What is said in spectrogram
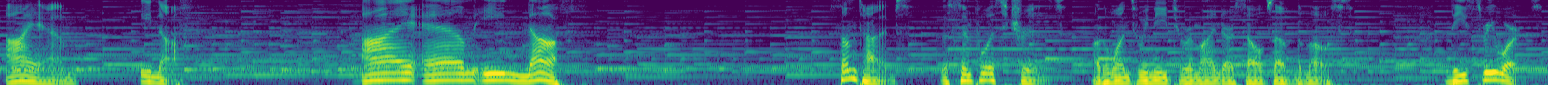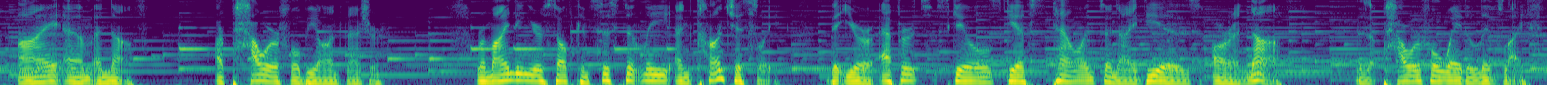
I am enough. I am enough. Sometimes the simplest truths are the ones we need to remind ourselves of the most. These three words, I am enough, are powerful beyond measure. Reminding yourself consistently and consciously that your efforts, skills, gifts, talents, and ideas are enough is a powerful way to live life.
